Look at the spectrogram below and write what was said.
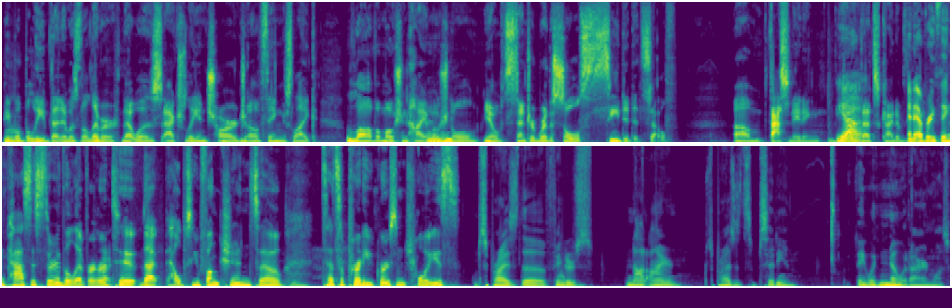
People hmm. believed that it was the liver that was actually in charge of things like love, emotion, high mm-hmm. emotional, you know, center where the soul seated itself. Um, fascinating. that Yeah. that's kind of the, and everything passes through the liver Right. to that helps you function. So mm-hmm. that's a pretty gruesome choice. I'm surprised the finger's not iron. I'm surprised it's obsidian. they wouldn't know what iron was.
